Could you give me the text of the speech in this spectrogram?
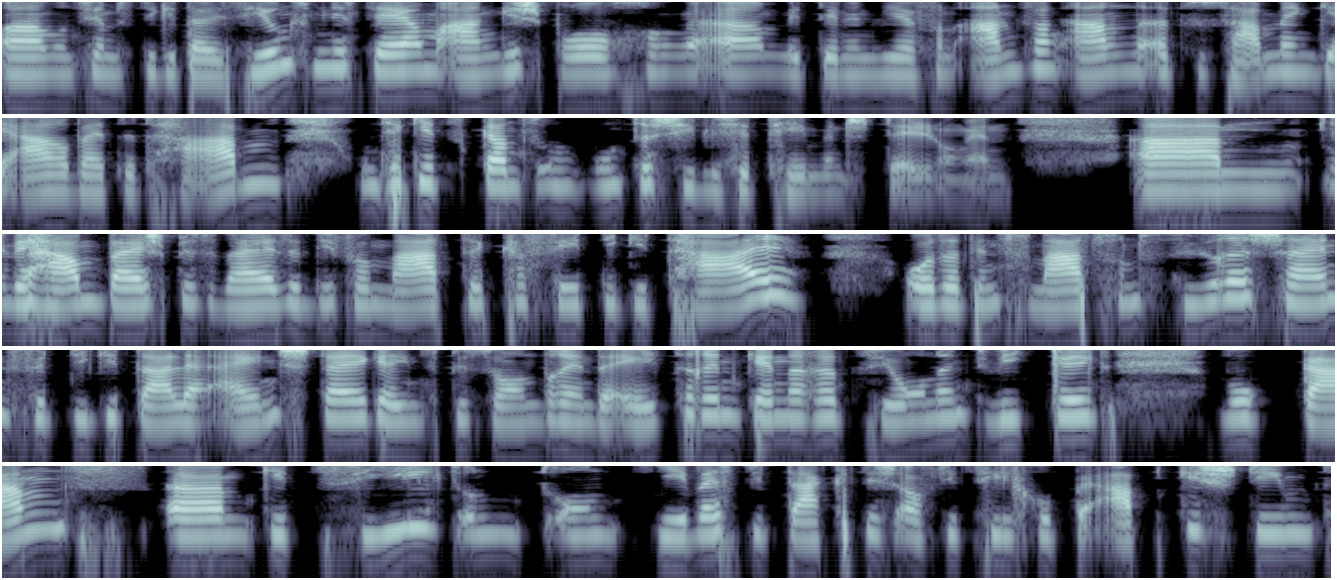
und Sie haben das Digitalisierungsministerium angesprochen, äh, mit denen wir von Anfang an äh, zusammengearbeitet haben. Und hier geht es ganz um unterschiedliche Themenstellungen. Ähm, wir haben beispielsweise die Formate Café Digital oder den Smartphone-Führerschein für digitale Einsteiger, insbesondere in der älteren Generation entwickelt, wo ganz ähm, gezielt und, und jeweils didaktisch auf die Zielgruppe abgestimmt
